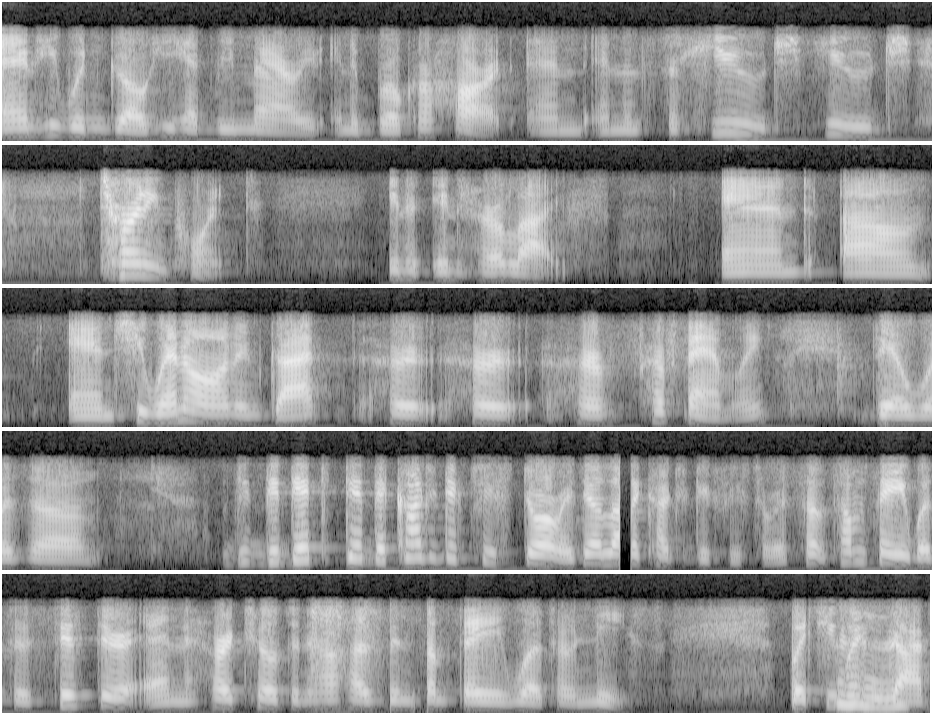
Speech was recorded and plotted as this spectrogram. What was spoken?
and he wouldn't go. He had remarried, and it broke her heart. And and it's a huge, huge turning point in in her life. And um, and she went on and got her her her her family. There was a the, the, the, the contradictory stories. There are a lot of contradictory stories. Some, some say it was her sister and her children, her husband. Some say it was her niece. But she mm-hmm. went and got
